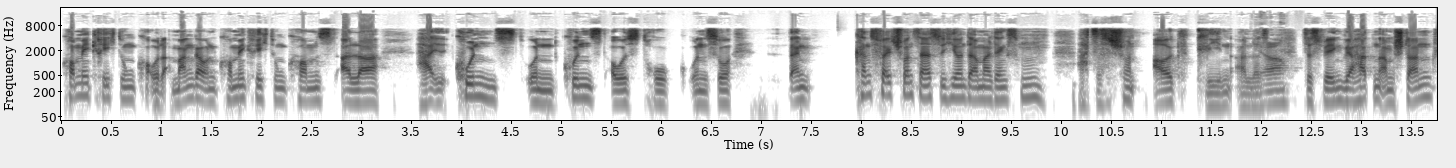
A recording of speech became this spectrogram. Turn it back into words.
Comic-Richtung oder Manga- und Comic-Richtung kommst, aller Kunst und Kunstausdruck und so, dann kann es vielleicht schon sein, dass du hier und da mal denkst, hm, ach, das ist schon arg clean alles. Ja. Deswegen, wir hatten am Stand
